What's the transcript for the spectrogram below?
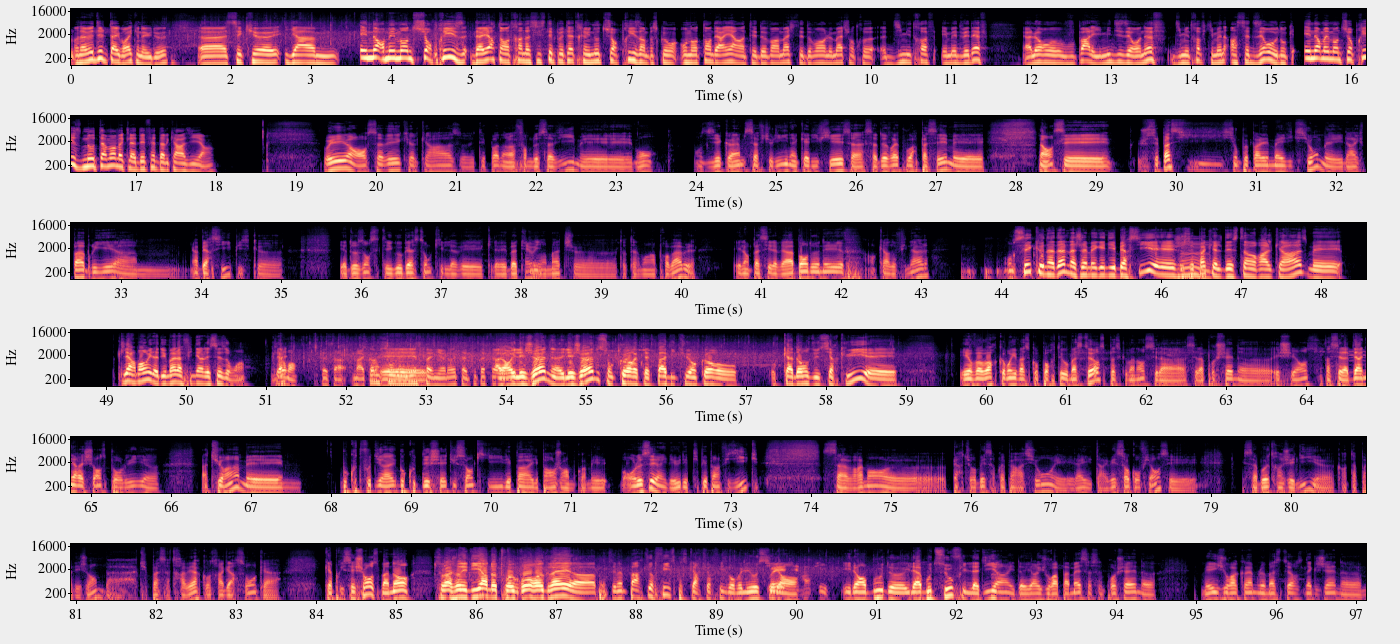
On avait dit le tie-break, il y en a eu deux. Euh, c'est qu'il y a hum, énormément de surprises. D'ailleurs, tu es en train d'assister peut-être à une autre surprise, hein, parce qu'on on entend derrière, tu es devant un match, tu es devant le match entre Dimitrov et Medvedev. Et alors, on vous parle, il est midi 09, Dimitrov qui mène 1-7-0. Donc, énormément de surprises, notamment avec la défaite d'Alcaraz hier. hein. Oui, alors on savait qu'Alcaraz n'était pas dans la forme de sa vie, mais bon, on se disait quand même, Safioli, inqualifié, ça, ça devrait pouvoir passer, mais non, c'est. Je ne sais pas si, si on peut parler de malédiction, mais il n'arrive pas à briller à, à Bercy, puisque il y a deux ans, c'était Hugo Gaston qui l'avait qui l'avait battu Eh dans oui. un match euh, totalement improbable. Et l'an passé, il avait abandonné en quart de finale. On sait que Nadal n'a jamais gagné Bercy, et je ne sais Hmm. pas quel destin aura Alcaraz, mais clairement, il a du mal à finir les saisons. hein. Clairement. C'est ça. Bah, comme son aîné espagnol, ouais, t'as tout à fait Alors, raison. il est jeune, il est jeune, son corps est peut-être pas habitué encore aux, aux cadences du circuit et, et on va voir comment il va se comporter au Masters parce que maintenant c'est la, c'est la prochaine euh, échéance, enfin c'est la dernière échéance pour lui euh, à Turin, mais beaucoup de fautes directes, beaucoup de déchets, tu sens qu'il n'est pas, il est pas en jambes. Quoi. Mais bon, on le sait, hein, il a eu des petits pépins physiques, ça a vraiment euh, perturbé sa préparation et là il est arrivé sans confiance et, et ça a beau être un génie, euh, quand t'as pas les jambes, bah, tu passes à travers contre un garçon qui a, qui a pris ses chances. Maintenant, sur la journée d'hier, notre gros regret, euh, c'est même pas Arthur Fils, parce qu'Arthur Fils, bon, lui aussi, Oui, il, est en, il est bout de, il est à bout de souffle, il l'a dit. Hein, D'ailleurs, il jouera pas Metz la semaine prochaine, euh, mais il jouera quand même le Masters Next Gen euh,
